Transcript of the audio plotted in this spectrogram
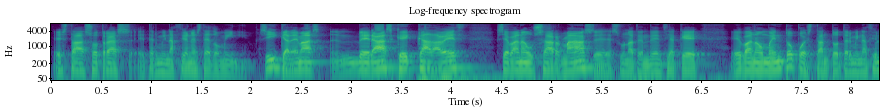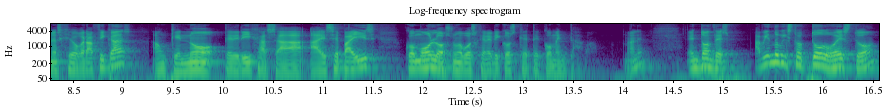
estas otras eh, terminaciones de dominio. Sí, que además mm, verás que cada vez se van a usar más, es una tendencia que eh, va en aumento, pues tanto terminaciones geográficas, aunque no te dirijas a, ese país, como los nuevos genéricos que te comentaba. ¿Vale? Entonces, habiendo visto todo esto,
